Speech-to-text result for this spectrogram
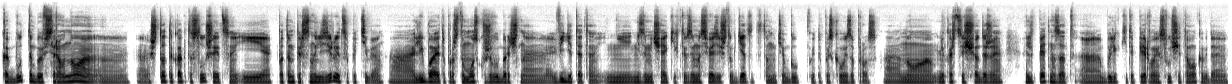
как будто бы все равно э, что-то как-то слушается и потом персонализируется под тебя. А, либо это просто мозг уже выборочно видит это, не, не замечая каких-то взаимосвязей, что где-то там у тебя был какой-то поисковой запрос. А, но мне кажется, еще даже лет пять назад э, были какие-то первые случаи того, когда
